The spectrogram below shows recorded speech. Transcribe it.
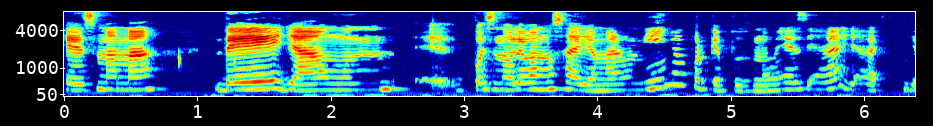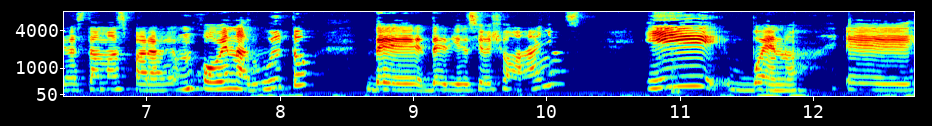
es mamá de ya un, eh, pues no le vamos a llamar un niño porque pues no es ya, ya, ya está más para un joven adulto de, de 18 años. Y bueno, eh,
